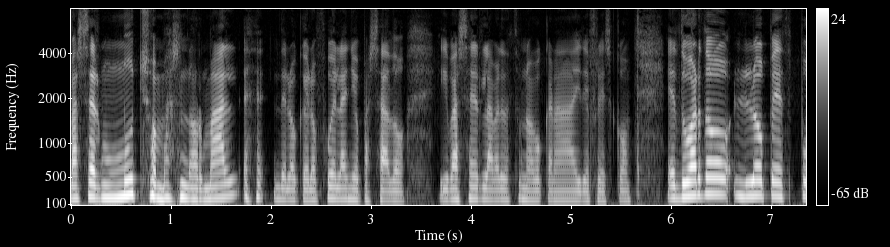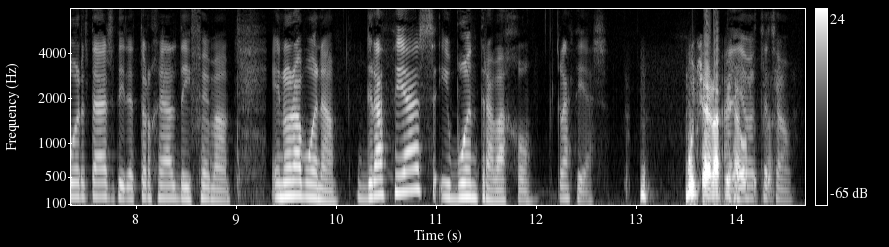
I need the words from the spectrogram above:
va a ser mucho más normal de lo que lo fue el año pasado y va a ser, la verdad, una bocanada de aire fresco. Eduardo López Puertas, director general de IFEMA. Enhorabuena, gracias y buen trabajo. Gracias. Muchas gracias a vosotros. chao.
